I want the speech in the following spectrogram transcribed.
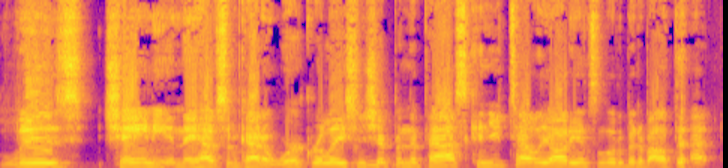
Liz Cheney and they have some kind of work relationship in the past. Can you tell the audience a little bit about that?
